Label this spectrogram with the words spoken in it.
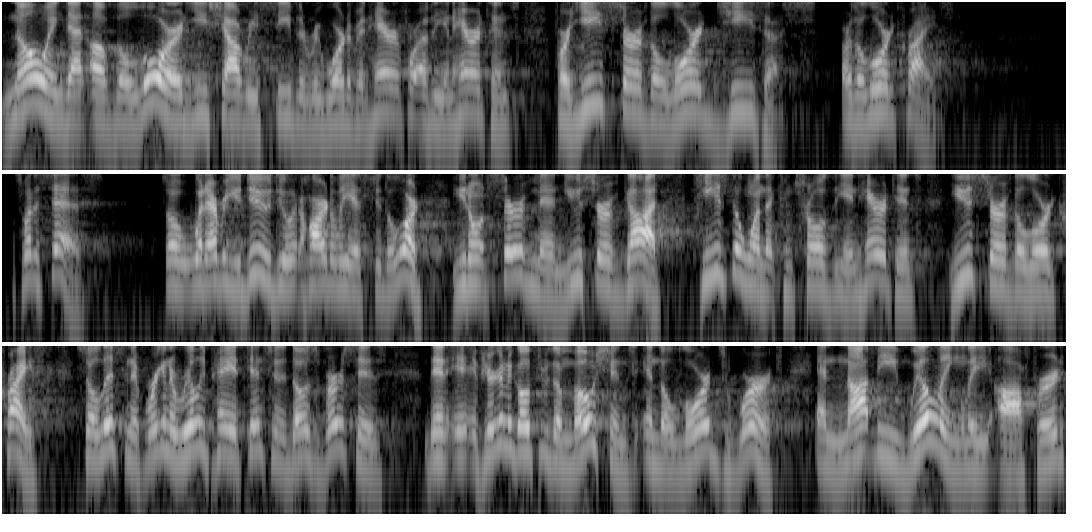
knowing that of the Lord ye shall receive the reward of, inherit, for, of the inheritance, for ye serve the Lord Jesus, or the Lord Christ. That's what it says. So, whatever you do, do it heartily as to the Lord. You don't serve men, you serve God. He's the one that controls the inheritance. You serve the Lord Christ. So, listen, if we're going to really pay attention to those verses, then if you're going to go through the motions in the Lord's work and not be willingly offered,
